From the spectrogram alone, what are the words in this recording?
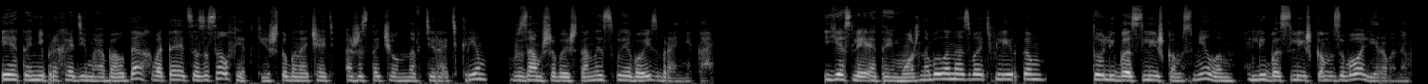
И эта непроходимая балда хватается за салфетки, чтобы начать ожесточенно втирать крем в замшевые штаны своего избранника. Если это и можно было назвать флиртом, то либо слишком смелым, либо слишком завуалированным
